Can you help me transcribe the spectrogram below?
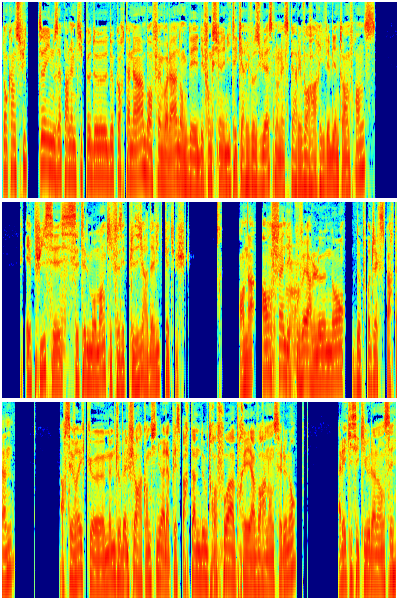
Donc ensuite, il nous a parlé un petit peu de, de Cortana. Bon, enfin voilà, donc des, des fonctionnalités qui arrivent aux US. Nous, on espère les voir arriver bientôt en France. Et puis, c'était le moment qui faisait plaisir à David Catu. On a enfin découvert le nom de Project Spartan. Alors c'est vrai que même Joe Belfior a continué à l'appeler Spartan deux ou trois fois après avoir annoncé le nom. Allez, qui c'est qui veut l'annoncer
